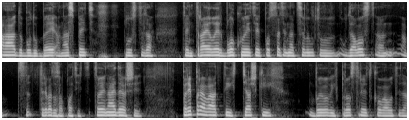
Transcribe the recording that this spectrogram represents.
A do bodu B a naspäť, plus teda ten trailer blokujete v podstate na celú tú udalosť a, a treba to zaplatiť. To je najdražšie. Preprava tých ťažkých bojových prostriedkov, alebo teda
